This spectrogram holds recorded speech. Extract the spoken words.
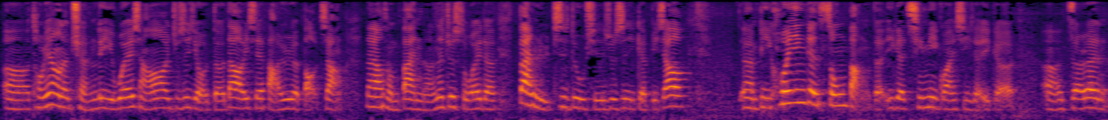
呃同样的权利，我也想要就是有得到一些法律的保障，那要怎么办呢？那就所谓的伴侣制度，其实就是一个比较嗯比婚姻更松绑的一个亲密关系的一个呃责任。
